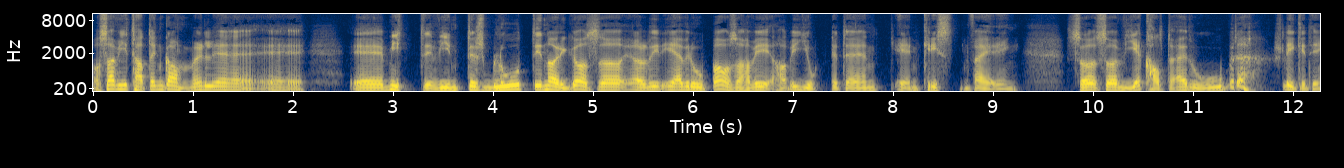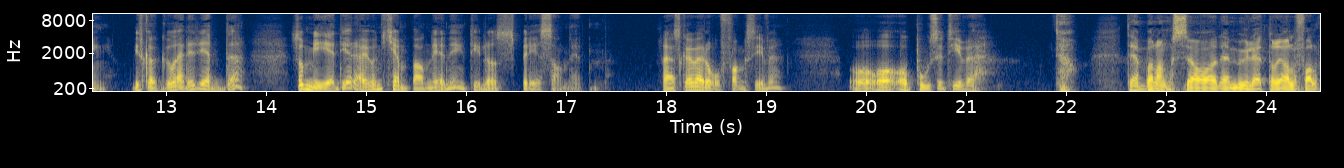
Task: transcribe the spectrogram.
Og så har vi tatt en gammel eh, eh, midtvintersblot i Norge, også, eller i Europa, og så har vi, har vi gjort det til en, en kristen feiring. Så, så vi er kalt å erobre slike ting. Vi skal ikke være redde. Så medier er jo en kjempeanledning til å spre sannheten. Så her skal vi være offensive og, og, og positive. Ja, det er en balanse, og det er muligheter i alle fall.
